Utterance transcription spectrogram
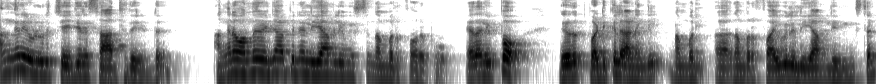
അങ്ങനെയുള്ളൊരു ചേഞ്ചിന് സാധ്യതയുണ്ട്. അങ്ങനെ വന്നു കഴിഞ്ഞാൽ പിന്നെ ലിയാം ലിവിങ്സ്റ്റൺ നമ്പർ ഫോറിൽ പോകും. ഏതായാലും ഇപ്പോൾ ദേവദത്ത് പടിക്കലാണെങ്കിൽ നമ്പർ നമ്പർ ഫൈവിൽ ലിയാം ലിവിങ്സ്റ്റൺ.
